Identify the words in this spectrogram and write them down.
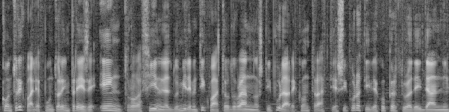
contro i quali appunto le imprese entro la fine del 2024 dovranno stipulare contratti assicurativi a copertura dei danni.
